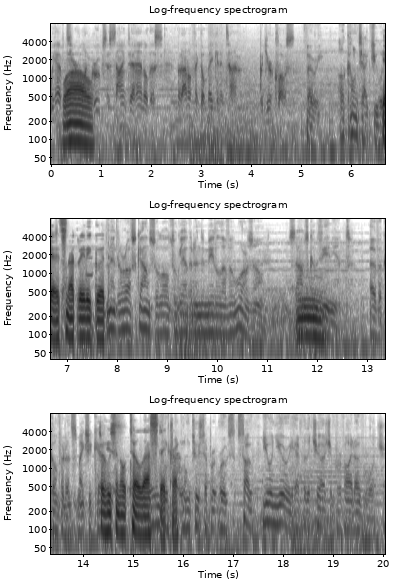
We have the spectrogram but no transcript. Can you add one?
We have tier Wow. one groups assigned to handle this, but I don't think they'll make it in time. But you're close. Very. I'll contact you Yeah, it's not really good. Makarov's council all together in the middle of a war zone. Sounds hmm. convenient. Overconfidence makes you careless. So he's an Hotel We'll Azteca. along two separate routes. So, you and Yuri head for the church and provide overwatch.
